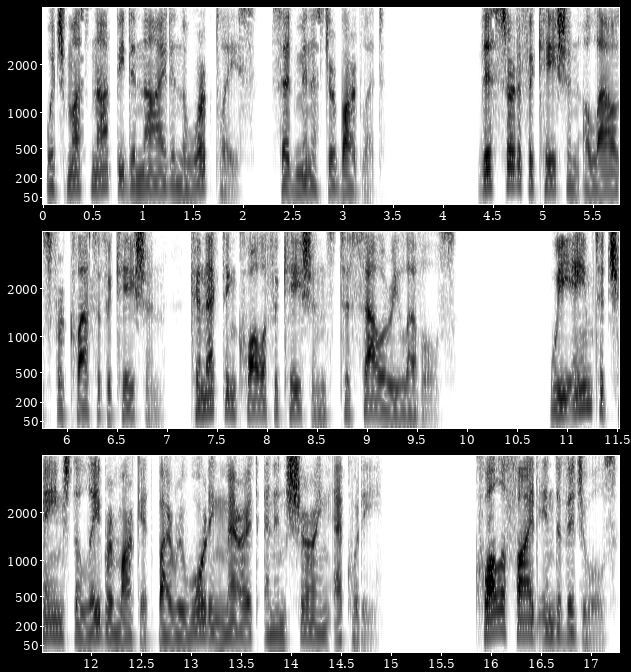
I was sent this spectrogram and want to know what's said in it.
which must not be denied in the workplace, said Minister Bartlett. This certification allows for classification, connecting qualifications to salary levels. We aim to change the labor market by rewarding merit and ensuring equity. Qualified individuals,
